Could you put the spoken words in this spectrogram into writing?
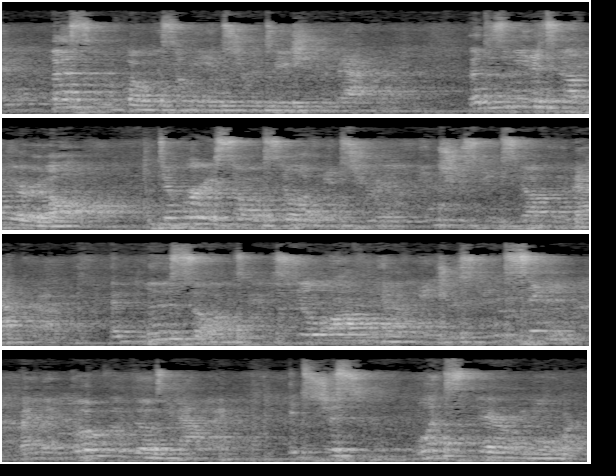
and less of a focus on the instrumentation in the background. That doesn't mean it's not there at all. Contemporary songs still have instrument, interesting stuff in the background. And blues songs still often have interesting singing, right? Like both of those happen. It's just what's there more,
